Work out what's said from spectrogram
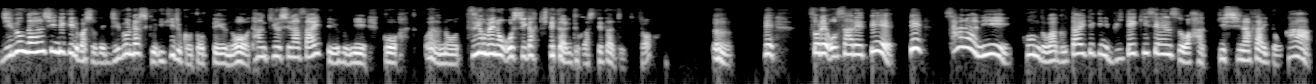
自分が安心できる場所で自分らしく生きることっていうのを探求しなさいっていうふうに、こう、あの、強めの推しが来てたりとかしてたでしょ？うん。で、それ押されて、で、さらに、今度は具体的に美的センスを発揮しなさいとか、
